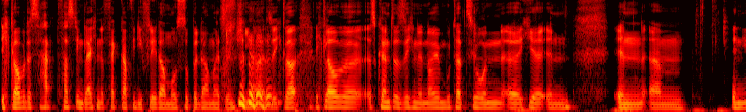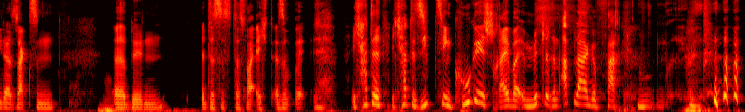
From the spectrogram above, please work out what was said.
ich glaube, das hat fast den gleichen Effekt gehabt wie die Fledermaussuppe damals in China. Also ich, glaub, ich glaube, es könnte sich eine neue Mutation äh, hier in, in, ähm, in Niedersachsen äh, bilden. Das ist, das war echt, also äh, ich hatte, ich hatte 17 Kugelschreiber im mittleren Ablagefach.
